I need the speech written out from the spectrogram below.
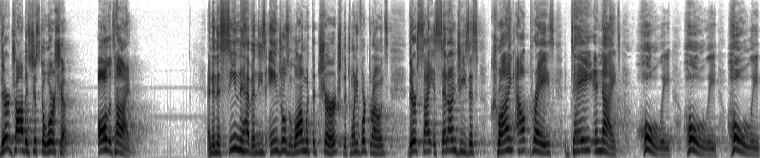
their job is just to worship all the time. And in this scene in heaven, these angels, along with the church, the 24 thrones, their sight is set on Jesus, crying out praise day and night Holy, holy, holy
